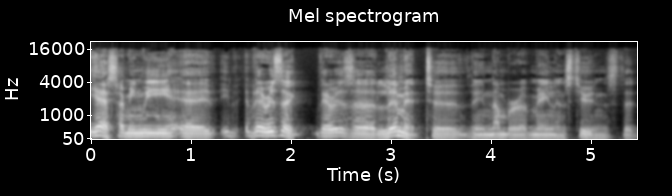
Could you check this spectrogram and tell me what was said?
Yes, I mean we uh, there is a there is a limit to the number of mainland students that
